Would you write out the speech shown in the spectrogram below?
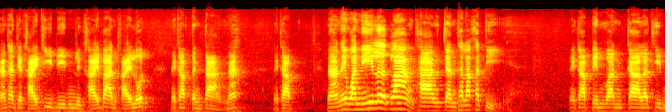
นะท่านจะขายที่ดินหรือขายบ้านขายรถนะครับต่างๆนะนะครับนะในวันนี้เลิกล่างทางจันทรคตินะครับเป็นวันกาลทิน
